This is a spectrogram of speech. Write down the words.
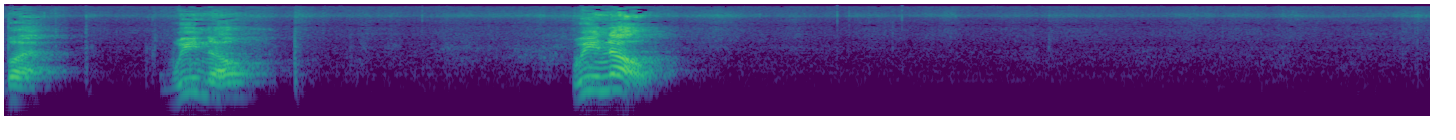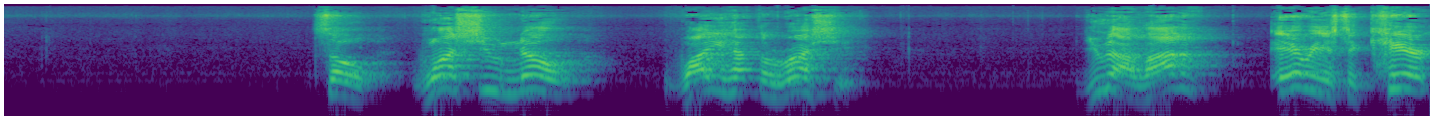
but we know. We know. So once you know, why you have to rush it? You got a lot of areas to care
